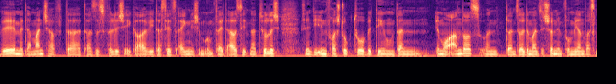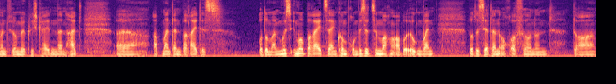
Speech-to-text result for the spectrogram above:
will mit der Mannschaft, da, das ist völlig egal, wie das jetzt eigentlich im Umfeld aussieht. Natürlich sind die Infrastrukturbedingungen dann immer anders und dann sollte man sich schon informieren, was man für Möglichkeiten dann hat, äh, ob man dann bereit ist oder man muss immer bereit sein, Kompromisse zu machen, aber irgendwann wird es ja dann auch aufhören und da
